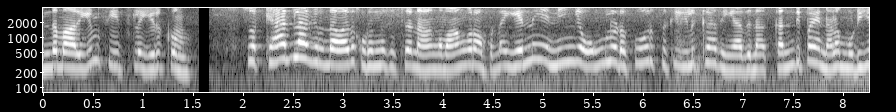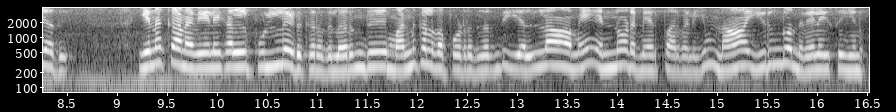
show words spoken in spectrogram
இந்த மாதிரியும் சீட்ஸில் இருக்கும். ஸோ கேட்லாக் இருந்தாவது கொடுங்க சிஸ்டர் நாங்கள் வாங்குறோம் அப்படின்னா என்னையை நீங்கள் உங்களோட ஃபோர்ஸுக்கு இழுக்காதீங்க. அது நான் கண்டிப்பாக என்னால் முடியாது. எனக்கான வேலைகள் புல் எடுக்கிறதுலேருந்து மண் கலவை போடுறதுலேருந்து எல்லாமே என்னோடய மேற்பார்வையிலையும் நான் இருந்தும் அந்த வேலையை செய்யணும்.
